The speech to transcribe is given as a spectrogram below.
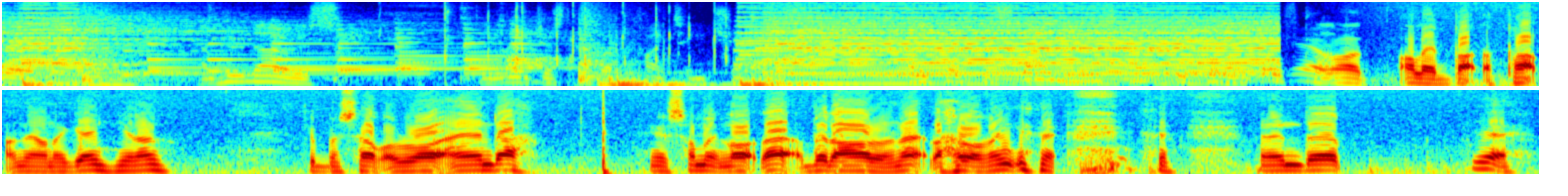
And who knows, just have a fighting chance. Yeah, right. I'll head back the putt now and again, you know. Give myself a right-hander, you know, something like that. A bit harder than that, though, I think. and, uh, yeah.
